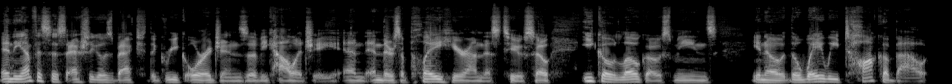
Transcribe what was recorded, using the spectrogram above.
and the emphasis actually goes back to the Greek origins of ecology. And and there's a play here on this too. So eco logos means, you know, the way we talk about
